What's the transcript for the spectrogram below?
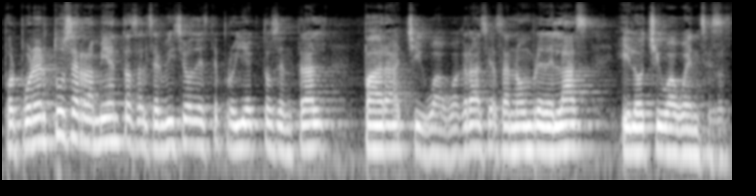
por poner tus herramientas al servicio de este proyecto central para Chihuahua. Gracias a nombre de las y los chihuahuenses.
